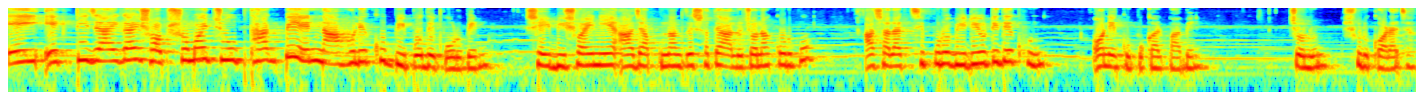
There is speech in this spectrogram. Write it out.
এই একটি জায়গায় সবসময় চুপ থাকবেন, না হলে খুব বিপদে পড়বেন। সেই বিষয় নিয়ে আজ আপনাদের সাথে আলোচনা করব। আশা রাখছি পুরো ভিডিওটি দেখুন, অনেক উপকার পাবেন। চলুন, শুরু করা যাক।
